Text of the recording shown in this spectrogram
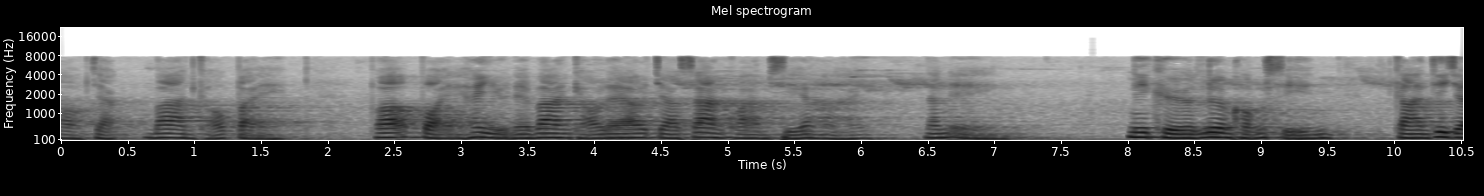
ออกจากบ้านเขาไป เพราะปล่อยให้อยู่ในบ้านเขาแล้วจะสร้างความเสียหายนั่นเอง นี่คือเรื่องของศีล การที่จะ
